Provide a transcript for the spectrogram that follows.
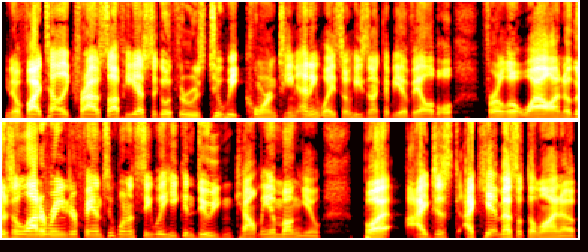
You know, Vitaly Kravtsov, he has to go through his two week quarantine anyway, so he's not going to be available for a little while. I know there's a lot of Ranger fans who want to see what he can do. You can count me among you, but I just I can't mess with the lineup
